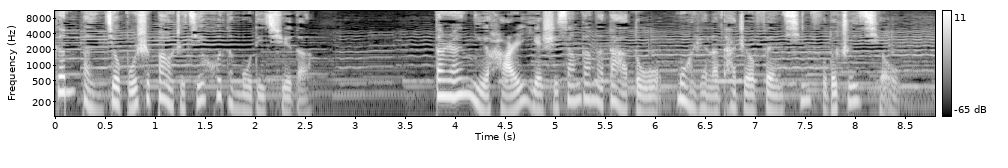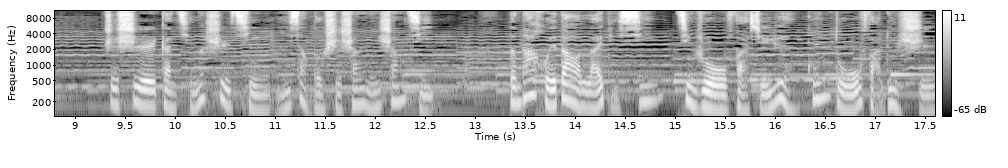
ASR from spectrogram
根本就不是抱着结婚的目的去的。当然，女孩也是相当的大度，默认了他这份轻浮的追求。只是感情的事情一向都是伤人伤己。等他回到莱比锡，进入法学院攻读法律时，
